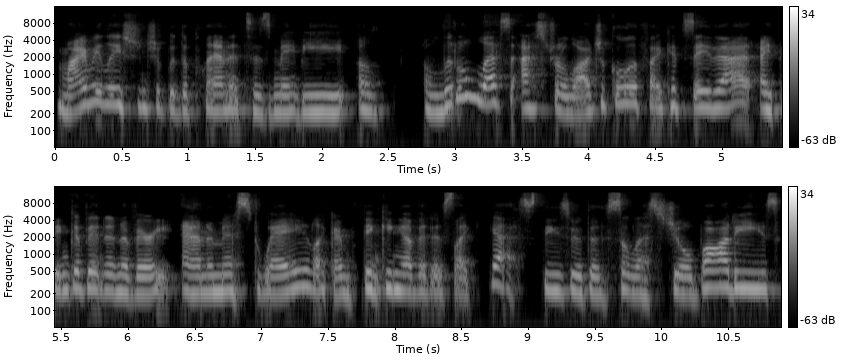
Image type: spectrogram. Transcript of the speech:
My relationship with the planets is maybe a, a little less astrological, if I could say that. I think of it in a very animist way. Like I'm thinking of it as like, yes, these are the celestial bodies.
